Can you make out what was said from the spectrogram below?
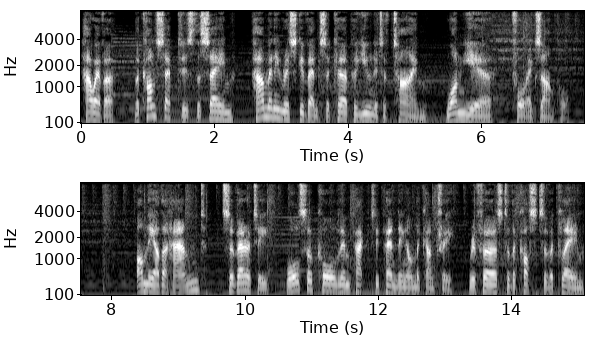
However, the concept is the same, how many risk events occur per unit of time, one year, for example. On the other hand, severity, also called impact depending on the country, refers to the costs of a claim,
